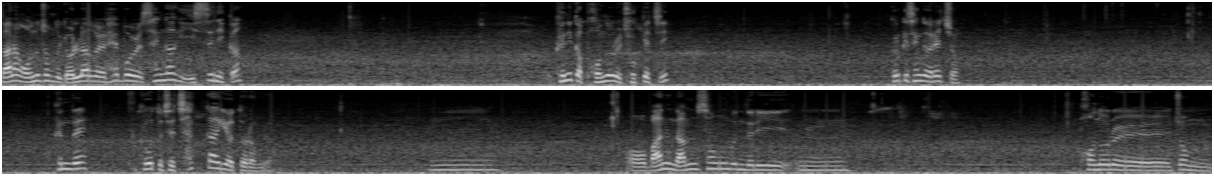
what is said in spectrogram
나랑 어느 정도 연락을 해볼 생각이 있으니까 그니까 번호를 줬겠지 그렇게 생각을 했죠 근데 그것도 제 착각이었더라고요 음, 어, 많은 남성분들이 음, 번호를 좀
